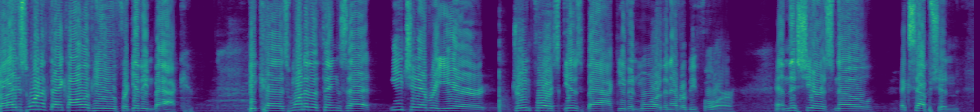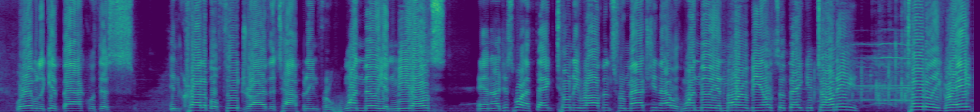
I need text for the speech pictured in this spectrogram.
But I just want to thank all of you for giving back. Because one of the things that each and every year Dreamforce gives back even more than ever before and this year is no exception. We're able to give back with this incredible food drive that's happening for 1 million meals. And I just want to thank Tony Robbins for matching that with 1 million more meals. So thank you, Tony. Totally great.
